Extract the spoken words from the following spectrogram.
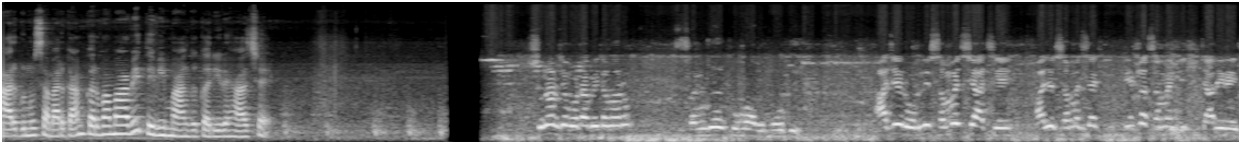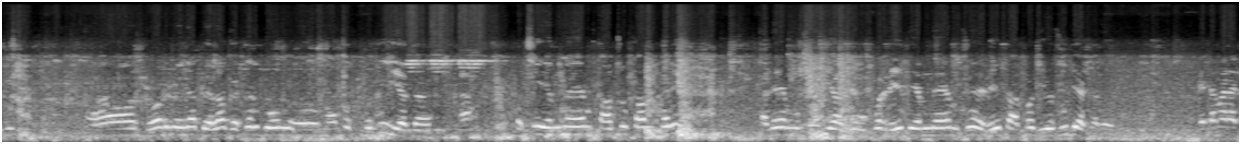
માર્ગનું સમારકામ કરવામાં આવે તેવી માંગ કરી રહ્યા છે. શું નામ છે મોટા ભાઈ તમારું? સંજય કુમાર મોદી. આજે રોડની સમસ્યા છે. આજે સમસ્યા કેટલા સમયથી ચાલી રહી છે? દોઢ મહિના પહેલાં ગટર બોલ માટે ખોદી ગયા હતા. પછી એમને એમ કાચું કામ કરી અને મૂકી ગયા છે. ઉપર રેત એમને એમ છે રેત આખો દિવસ ઉડ્યા કરે. એટલે તમારા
